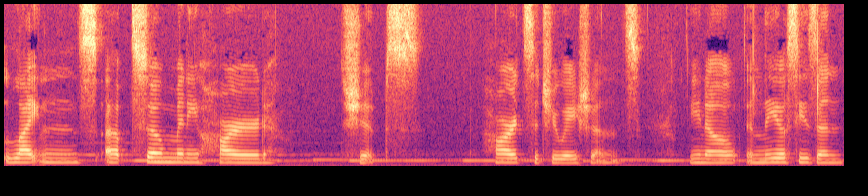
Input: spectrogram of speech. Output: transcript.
lightens up so many hard ships, hard situations. You know, in Leo season,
